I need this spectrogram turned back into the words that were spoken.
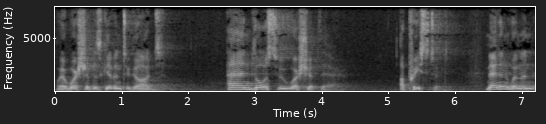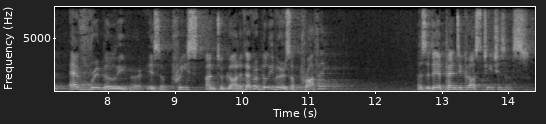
where worship is given to God and those who worship there. A priesthood. Men and women, every believer is a priest unto God. If every believer is a prophet, as the day of Pentecost teaches us,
